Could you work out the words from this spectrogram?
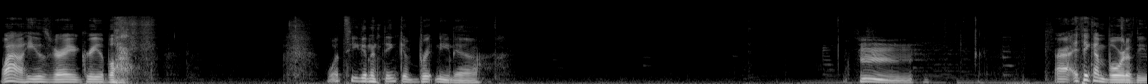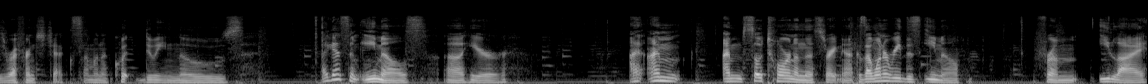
Wow, he was very agreeable. What's he gonna think of Brittany now? Hmm. All right, I think I'm bored of these reference checks. I'm gonna quit doing those. I got some emails uh, here. I, I'm I'm so torn on this right now because I want to read this email from Eli.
